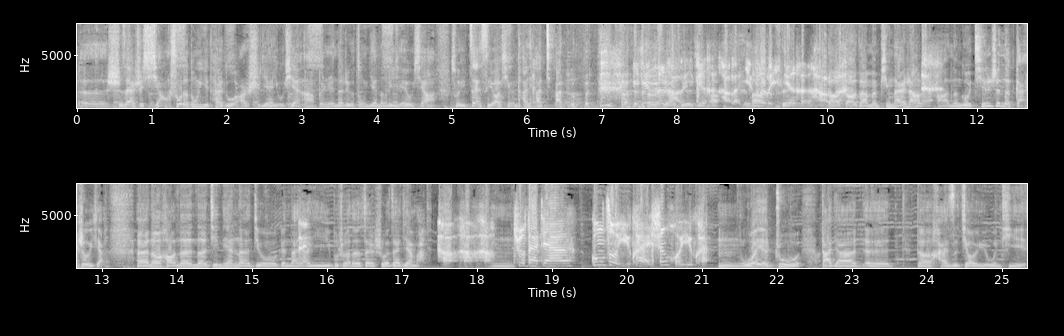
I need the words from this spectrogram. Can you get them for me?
呃实在是想说的东西太多，而时间有限啊，本人的这个总结能力也有限啊，所以再次邀请大家加入。已经很好了，已经很好了，你做的已经很好了。到到咱们平台上来啊，能够亲身的感受一下，呃，那么。好，那那今天呢，就跟大家依依不舍的再说再见吧。好，好，好，嗯，祝大家工作愉快，生活愉快。嗯，我也祝大家呃的孩子教育问题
